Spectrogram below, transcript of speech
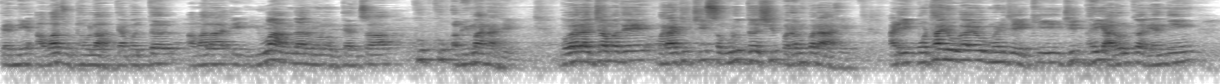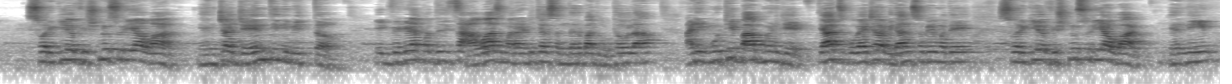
त्यांनी आवाज उठवला त्याबद्दल आम्हाला एक युवा आमदार म्हणून त्यांचा खूप खूप अभिमान आहे. गोवा राज्यामध्ये मराठीची समृद्ध अशी परंपरा आहे. आणि एक मोठा योगायोग म्हणजे की जित भाई आरोलकर यांनी स्वर्गीय विष्णुसूर्या वाघ यांच्या जयंतीनिमित्त एक वेगळ्या पद्धतीचा आवाज मराठीच्या संदर्भात उठवला. आणि मोठी बाब म्हणजे त्याच गोव्याच्या विधानसभेमध्ये स्वर्गीय विष्णुसूर्या वाघ यांनी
